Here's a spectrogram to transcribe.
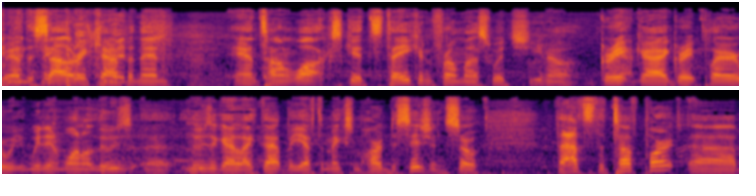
we have the salary cap, and then Anton Walkes gets taken from us, which you know, great guy, great player. We, we didn't want to lose uh, lose a guy like that, but you have to make some hard decisions. So that's the tough part. Um,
